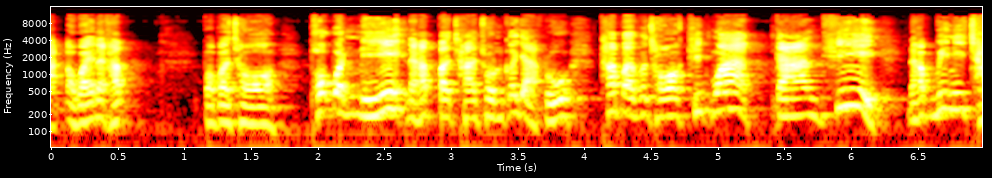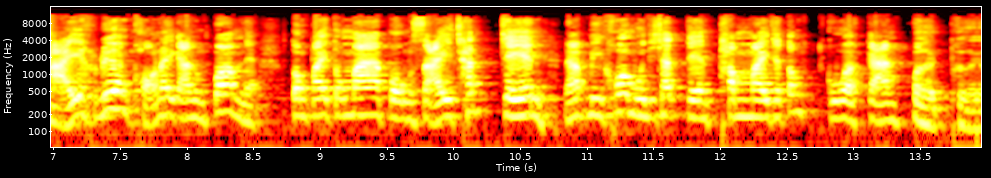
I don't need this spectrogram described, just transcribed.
ากเอาไว้นะครับ ปปช เพราะวันนี้นะครับประชาชนก็อยากรู้ ถ้าปปชคิดว่าการที่นะครับวินิจฉัยเรื่องของนายการลุงป้อมเนี่ยตรงไปตรงมาโปร่งใสชัดเจนนะครับมีข้อมูลที่ชัดเจนทำไมจะต้องกลัวการเปิดเผย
